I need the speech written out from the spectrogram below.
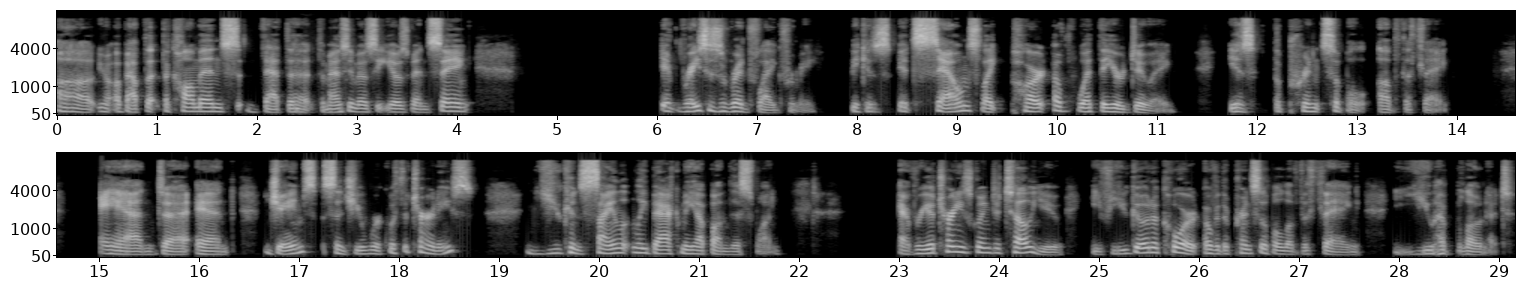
uh, you know, about the, the comments that the the Masimo CEO has been saying. It raises a red flag for me because it sounds like part of what they are doing is the principle of the thing. And uh, and James, since you work with attorneys, you can silently back me up on this one. Every attorney is going to tell you if you go to court over the principle of the thing, you have blown it.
